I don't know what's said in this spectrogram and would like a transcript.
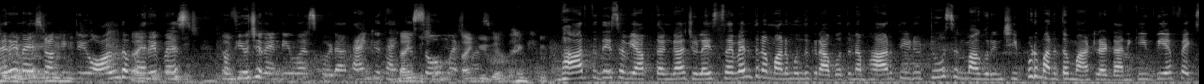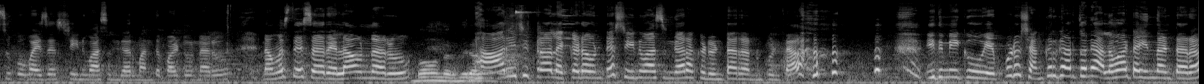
very. Nice talking to you all the very best for future కూడా. Thank you thank you thank you so much భారతదేశ వ్యాప్తంగా జూలై సెవెంత్న మన ముందుకు రాబోతున్న భారతీయుడు టూ సినిమా గురించి ఇప్పుడు మనతో మాట్లాడడానికి విఎఫ్ఎక్స్ సూపర్వైజర్ శ్రీనివాసన్ గారు మనతో పాటు ఉన్నారు. నమస్తే సార్ ఎలా ఉన్నారు? భారీ చిత్రాలు ఎక్కడ ఉంటే శ్రీనివాసన్ గారు అక్కడ ఉంటారు అనుకుంటా ఇది మీకు ఎప్పుడు శంకర్ గారితోనే అలవాటు అయిందంటారా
